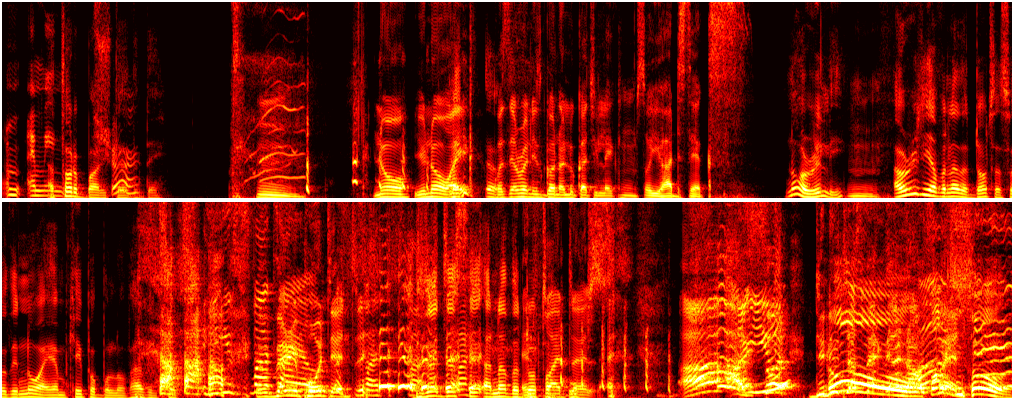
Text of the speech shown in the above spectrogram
Um, I mean, I thought about it the sure. other day. no you know why Like, uh, because everyone is gonna look at you like hmm, so you had sex No, really. Mm. I already have another daughter, so they know I am capable of having sex. He's fertile. very potent. Fat- Did I just say another and daughter? Fertile Oops. ah Are you- so- did No, you just make that fuck announcement? no,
